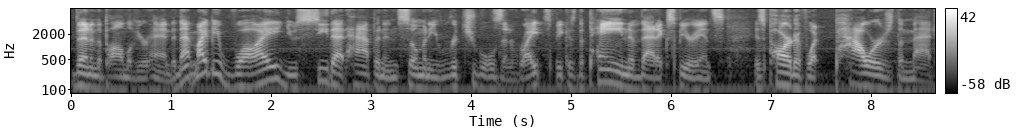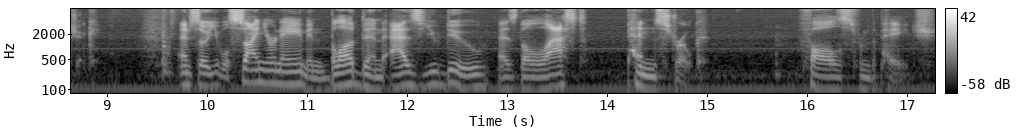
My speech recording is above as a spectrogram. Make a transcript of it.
than in the palm of your hand. And that might be why you see that happen in so many rituals and rites, because the pain of that experience is part of what powers the magic. And so you will sign your name in blood, and as you do, as the last pen stroke falls from the page,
